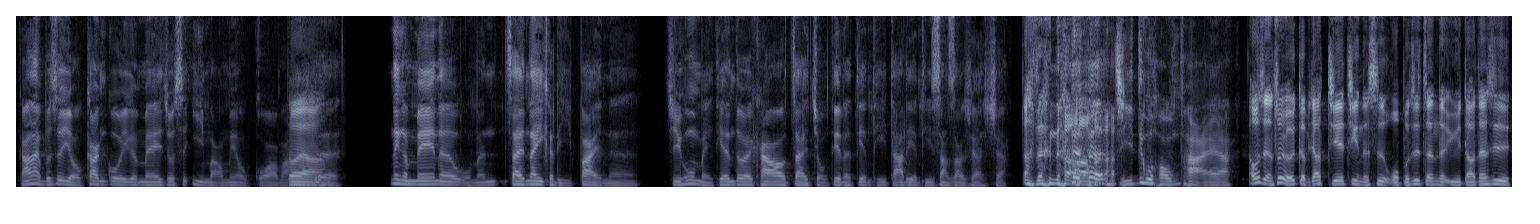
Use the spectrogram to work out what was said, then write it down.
港奶不是有干过一个妹，就是一毛没有刮吗？对啊。对那个妹呢？我们在那一个礼拜呢，几乎每天都会看到在酒店的电梯搭电梯上上下下啊，真的、哦，极度红牌啊！我只能说有一个比较接近的是，我不是真的遇到，但是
